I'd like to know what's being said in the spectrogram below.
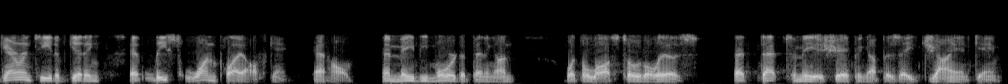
guaranteed of getting at least one playoff game at home, and maybe more depending on what the loss total is. That that to me is shaping up as a giant game.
